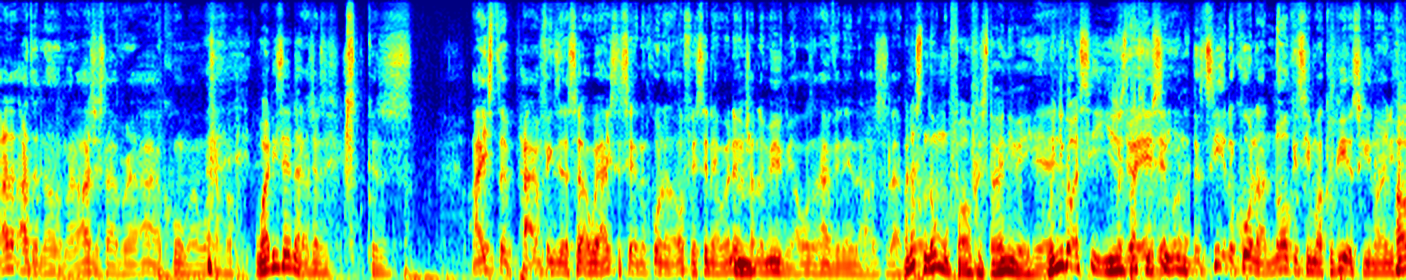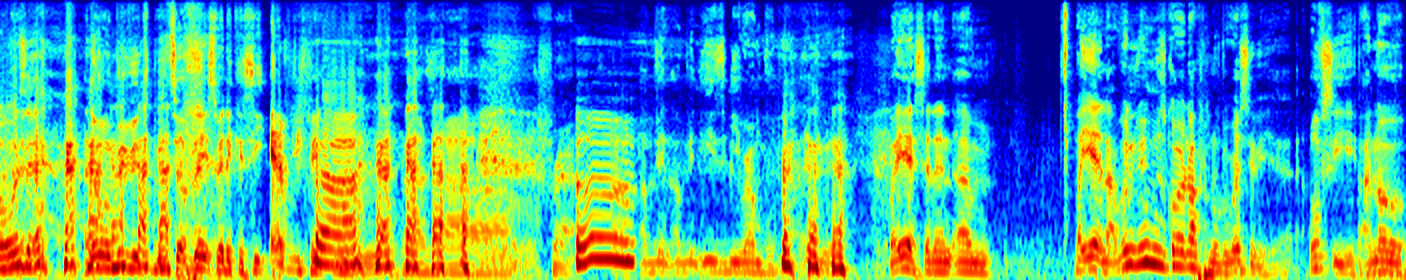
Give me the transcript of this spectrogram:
I, don't- I don't know, man. I was just like, bro, alright, cool, man, whatever." Why do you say that? Because I used to pattern things in a certain way. I used to sit in the corner of the office, in there. When they were trying to move me, I wasn't having it. In I was just like, Mm. But that's bro. normal for office though. Anyway, Yeah. when you got a seat, you just that's you your seat. innit? the seat in the corner, no one can see my computer screen or anything. Oh, like was it? And they were moving me to a place where they can see everything. I was like, ah, crap. I've been, I've been easily rumbled. But anyway, but yeah. So then, um, but yeah, like when, when we was growing up and all the rest of it, yeah. Obviously, I know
